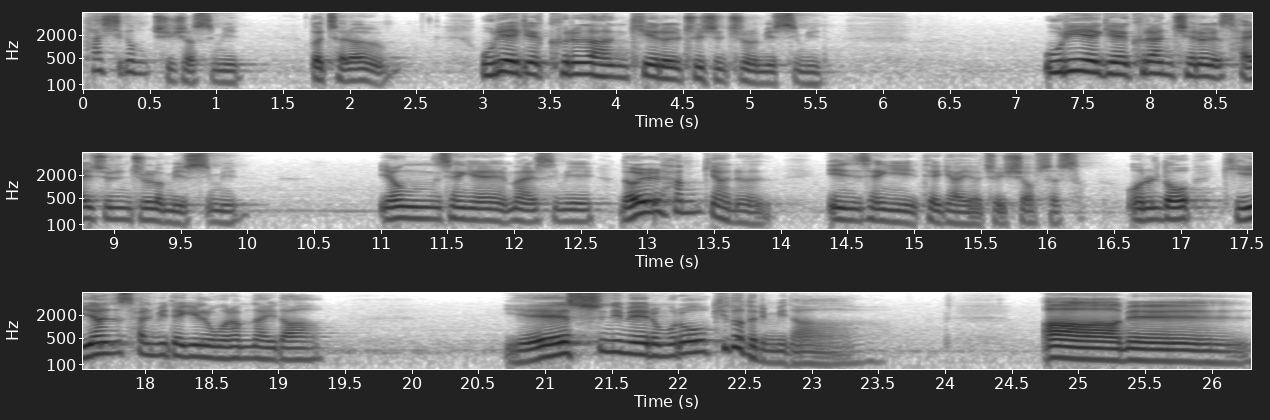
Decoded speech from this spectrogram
다시금 주셨습니다. 그처럼 우리에게 그러한 기회를 주실 줄로 믿습니다. 우리에게 그러한 죄를 사해 주는 줄로 믿습니다. 영생의 말씀이 늘 함께하는 인생이 되게 하여 주시옵소서. 오늘도 귀한 삶이 되길 원합나이다. 예수님의 이름으로 기도드립니다. 아멘.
